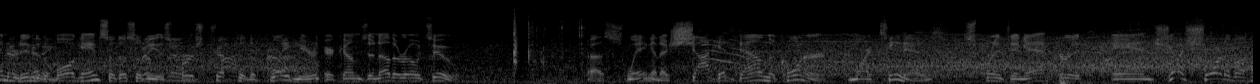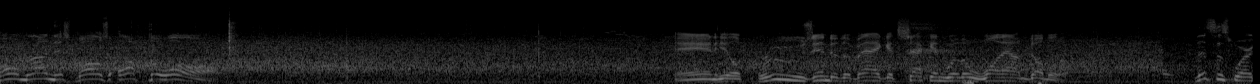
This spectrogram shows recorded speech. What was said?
entered into the ball game, so this will be his first trip to the plate here. Here comes another 0-2. A swing and a shot hit down the corner. Martinez sprinting after it, and just short of a home run, this ball's off the wall. And he'll cruise into the bag at second with a one-out double. This is where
